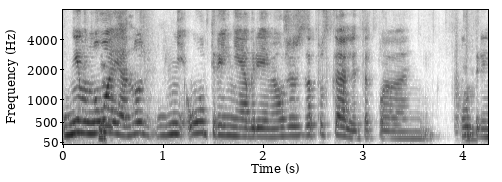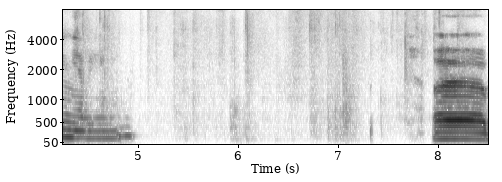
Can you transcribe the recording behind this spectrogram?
Дневное, ну, дни- утреннее время, уже ж запускали такое они. Утреннее время. Е,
